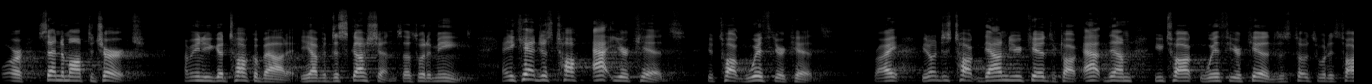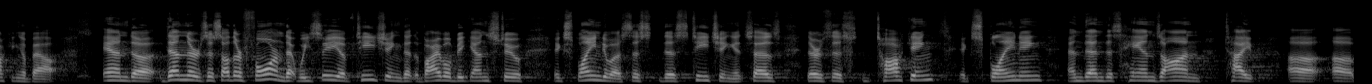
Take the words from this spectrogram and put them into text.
or send them off to church. I mean, you got to talk about it. You have discussions. That's what it means. And you can't just talk at your kids, you talk with your kids, right? You don't just talk down to your kids or talk at them, you talk with your kids. That's what it's talking about. And uh, then there's this other form that we see of teaching that the Bible begins to explain to us this, this teaching. It says there's this talking, explaining, and then this hands on type uh, uh,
